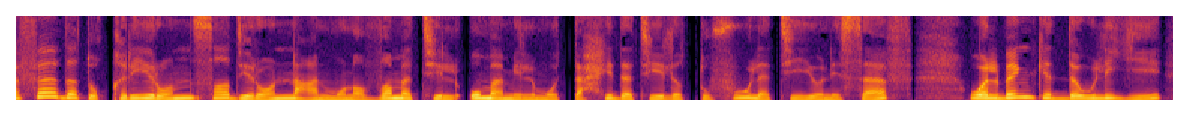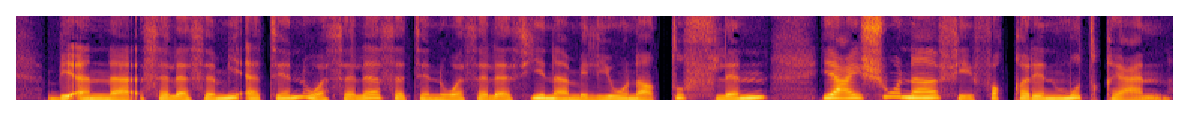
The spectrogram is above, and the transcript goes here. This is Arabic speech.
أفاد تقرير صادر عن منظمة الأمم المتحدة للطفولة يونيسف والبنك الدولي بأن 333 مليون طفل يعيشون في فقر مدقع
